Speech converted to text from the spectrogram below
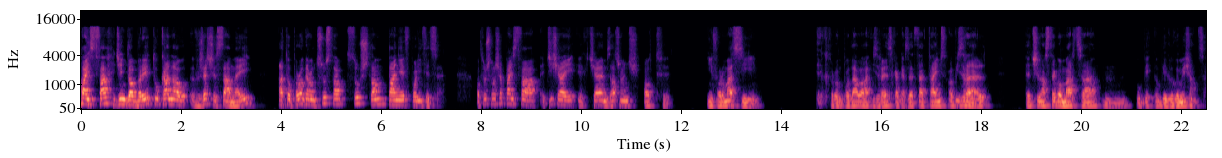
Państwa, dzień dobry. Tu kanał w Rzeczy Samej, a to program Cóż tam, cóż tam Panie w polityce. Otóż, proszę Państwa, dzisiaj chciałem zacząć od informacji, którą podała izraelska gazeta Times of Israel 13 marca mm, ubie- ubiegłego miesiąca.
